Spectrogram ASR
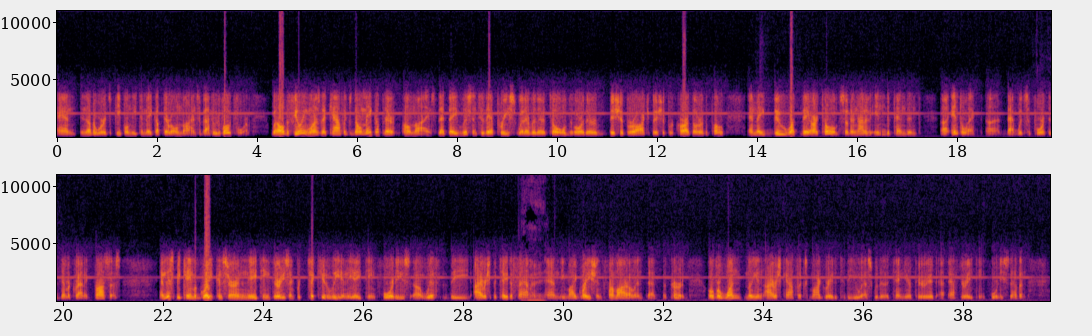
And in other words, people need to make up their own minds about who to vote for. Well, the feeling was that Catholics don't make up their own minds, that they listen to their priest, whatever they're told, or their bishop or archbishop or cardinal or the pope and they do what they are told. So they're not an independent uh, intellect uh, that would support the democratic process. And this became a great concern in the 1830s and particularly in the 1840s uh, with the Irish potato famine right. and the migration from Ireland that occurred. Over 1 million Irish Catholics migrated to the U.S. within a 10 year period after 1847.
